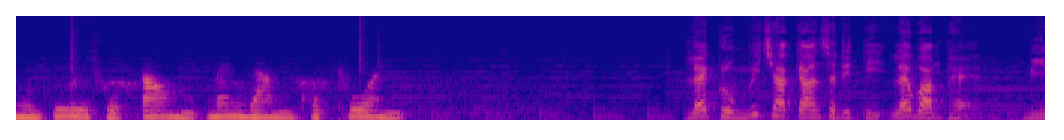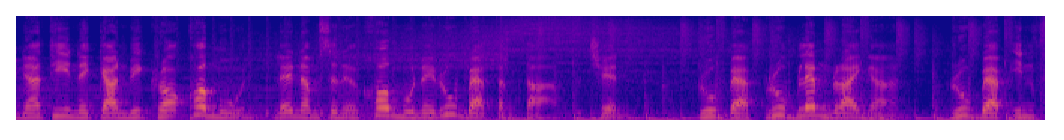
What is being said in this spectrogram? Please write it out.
มูลที่ถูกต้องแม่นยำครบถ้วน และกลุ่มวิชาการสถิติและวางแผน มีหน้าที่ในการวิเคราะห์ข้อมูล และนำเสนอข้อมูลในรูปแบบต่างๆ เช่น รูปแบบรูปเล่มรายงาน รูปแบบอินโฟ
